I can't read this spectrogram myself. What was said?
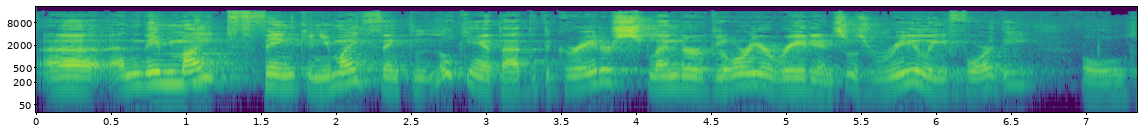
Uh, and they might think, and you might think, looking at that, that the greater splendor, glory, or radiance was really for the Old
